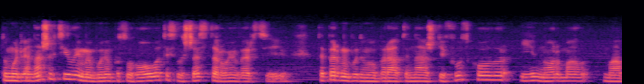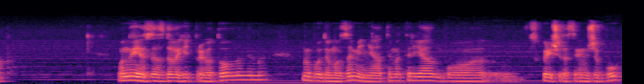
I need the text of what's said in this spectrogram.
Тому для наших цілей ми будемо послуговуватись лише старою версією. Тепер ми будемо обирати наш Diffuse Color і Normal Map. Вони є заздалегідь приготовленими. Ми будемо заміняти матеріал, бо, скоріше за це він вже був.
